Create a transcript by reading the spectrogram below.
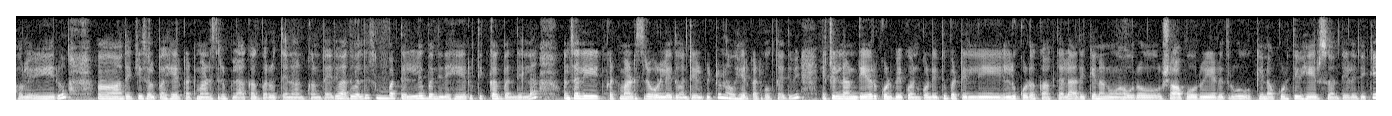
ಹೊಲೆ ಹೇರು ಅದಕ್ಕೆ ಸ್ವಲ್ಪ ಹೇರ್ ಕಟ್ ಮಾಡಿಸಿದ್ರೆ ಬ್ಲ್ಯಾಕಾಗಿ ಬರುತ್ತೇನೋ ಅಂದ್ಕೊತಾ ಇದ್ವಿ. ಅದು ಅಲ್ಲದೆ ತುಂಬ ತೆಳ್ಳಗೆ ಬಂದಿದೆ ಹೇರು ತಿಕ್ಕಾಗಿ ಬಂದಿಲ್ಲ. ಒಂದ್ಸಲಿ ಕಟ್ ಮಾಡಿಸಿದ್ರೆ ಒಳ್ಳೇದು ಅಂತ ಹೇಳ್ಬಿಟ್ಟು ನಾವು ಹೇರ್ ಕಟ್ಗೆ ಹೋಗ್ತಾ ಇದ್ವಿ. ಆ್ಯಕ್ಚುಲಿ ನಾನು ದೇವ್ರಿಗೆ ಕೊಡಬೇಕು ಅಂದ್ಕೊಂಡಿದ್ದು ಬಟ್ ಇಲ್ಲಿ ಎಲ್ಲೂ ಕೊಡೋಕ್ಕಾಗ್ತಾಯಿಲ್ಲ ಅದಕ್ಕೆ ನಾನು ಅವರು ಶಾಪ್ ಅವರು ಹೇಳಿದ್ರು ಓಕೆ ನಾವು ಕೊಡ್ತೀವಿ ಹೇರ್ಸು ಅಂತ ಹೇಳಿದ್ದಕ್ಕೆ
